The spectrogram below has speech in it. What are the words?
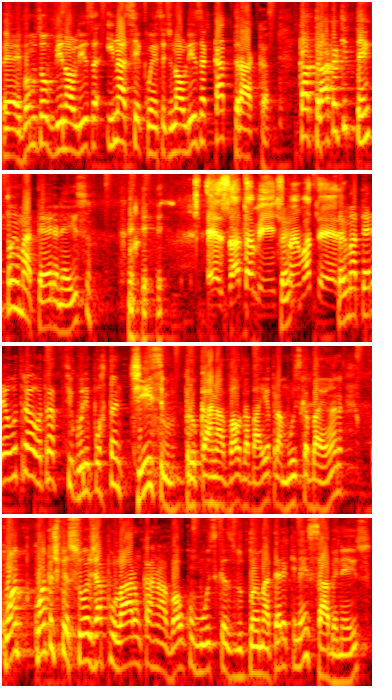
É, vamos ouvir Naulisa e na sequência de Naulisa, Catraca. Catraca que tem tom em matéria, não é isso? Exatamente, Tom, em Matéria. Tom em Matéria é outra, outra figura importantíssima para o carnaval da Bahia, para a música baiana. quantas pessoas já pularam carnaval com músicas do Tom em Matéria que nem sabem, não é isso?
